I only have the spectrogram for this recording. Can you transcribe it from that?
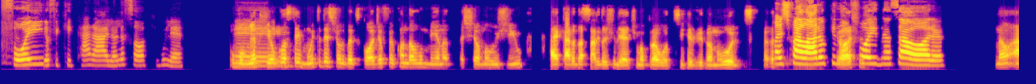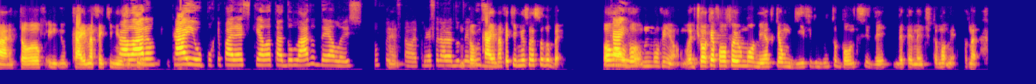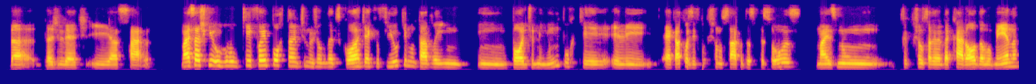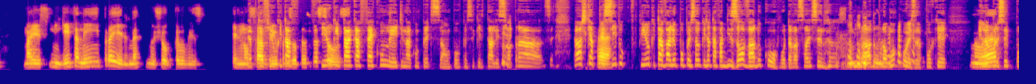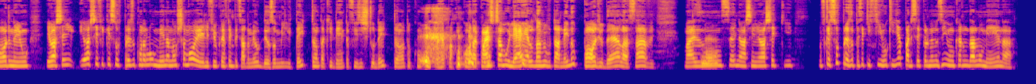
Foi, eu fiquei, caralho, olha só que mulher. O momento é... que eu é. gostei muito desse jogo da Discord foi quando a Lumena chama o Gil, aí a cara da Sara e da Juliette uma pra outra, se revirando olhos. Mas falaram que não acho... foi nessa hora. Não? Ah, então eu caí na fake news. Falaram que caiu, porque parece que ela tá do lado delas. Não foi é. nessa hora, parece que foi na hora do Então caí na fake news, mas tudo bem. Vamos, vamos, vamos, De qualquer forma, foi um momento que é um gif muito bom de se ver, independente do momento, né? Da, da Juliette e a Sarah. Mas acho que o, o, que foi importante no jogo da Discord é que o Fiuk não estava em, em pódio nenhum, porque ele é aquela coisa, ele fica puxando o saco das pessoas, mas não fica puxando o saco da Carol, da Lumena, mas ninguém tá nem para ele, né, no jogo, pelo visto. Ele não é se abriu para tá, outras pessoas. Fiuk tá café com leite na competição, por pensar que ele tá ali só pra. Eu acho que a é. princípio é. o Fiuk tava ali por pensar que já tava desovado o corpo, tava só sendo animado por alguma coisa, porque não ele é? não apareceu pódio nenhum. Eu achei, eu achei, fiquei surpreso quando a Lumena não chamou ele. Fiuk deve ter pensado, meu Deus, eu militei tanto aqui dentro, eu fiz, estudei tanto com, pra concordar com essa mulher e ela não me botar nem no pódio dela, sabe? Mas é. não sei não, assim, eu achei que. Eu fiquei surpreso, eu pensei que Fiuk ia aparecer pelo menos em um, que era no da Lumena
